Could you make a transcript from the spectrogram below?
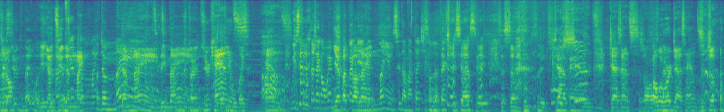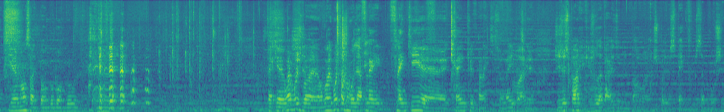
dit non. un dieu de nain, on a Il y a un dieu nain. de main. Ah, de De main, des c'est mains. C'est un dieu qui est lié aux mains. Ah, oui, c'est tout, j'ai compris. mais Y a je pas sais de pas qu'il y problème. le nain aussi dans ma tête. Son attaque spéciale, c'est. C'est ça. C'est jazz hands. Jazz hands. Genre Oh, Power jazz hands. Il y a un monstre, être bongo bongo. Fait que, ouais, moi, je vais, on va, moi, je pense qu'on va la flan- flanquer euh, Crank pendant qu'il surveille parce que j'ai juste peur que quelque chose apparaisse de nulle part. ouais. Je suis pas le spectre ou ça bullshit.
